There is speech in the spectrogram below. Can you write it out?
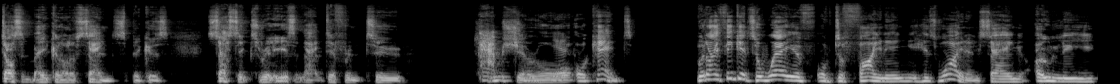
doesn't make a lot of sense because Sussex really isn't that different to Hampshire or, Yeah. or Kent. But I think it's a way of, of defining his wine and saying only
